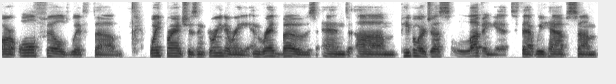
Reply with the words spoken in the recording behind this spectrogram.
are all filled with um, white branches and greenery and red bows. And um, people are just loving it that we have some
